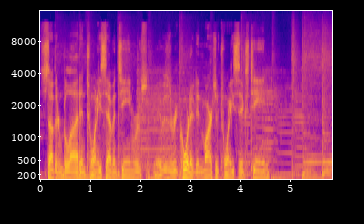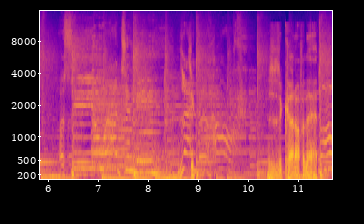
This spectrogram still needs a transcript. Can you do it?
Southern Blood in 2017 was it was recorded in March of 2016. I see you me like a- a This is a cut off of that.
